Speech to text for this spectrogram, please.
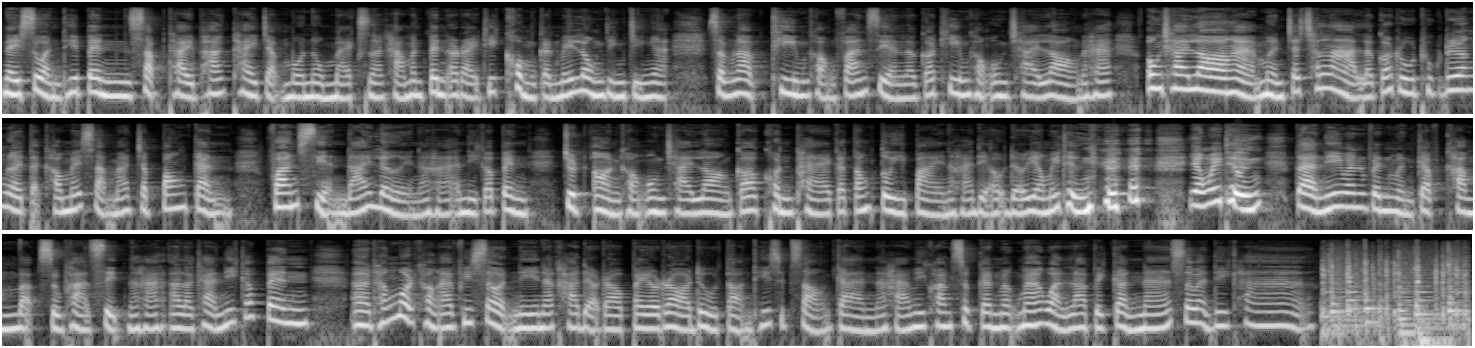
ในส่วนที่เป็นซับไทยพากย์ไทยจาก Monomax นะคะ มันเป็นอะไรที่ข่มกันไม่ลงจริงๆอะค่ะสำหรับทีมของฟ้านเสียนแล้วก็ทีมขององค์ชายรองนะคะ องค์ชายรองอะ่ะเหมือนจะฉลาดแล้วก็รู้ทุกเรื่องเลย แต่เขาไม่สามารถจะป้องกันฟ้านเสียนได้เลยนะคะ อันนี้ก็เป็นจุดอ่อนขององค์ชายรองก็คนแพ้ก็ต้องตุยไปนะคะ เดี๋ยวเดี๋ยวยังไม่ถึง ยังไม่ถึง แต่นี่มันเป็นเหมือนกับคำแบบสุภาษิตนะคะเอาละค่ะนี่ก็เป็นทั้งหมดของอพิโซดนี้นะคะ เดี๋ยวเราไปรอดูตอนที่ 12 กันนะคะ มีความสุขกันมากๆหวานลาไปก่อนนะ สวัสดีค่ะ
